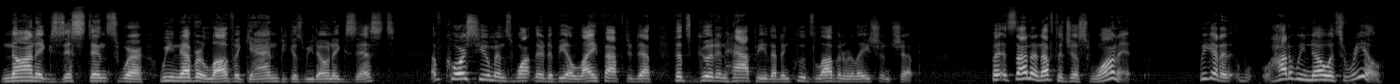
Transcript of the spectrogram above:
non existence where we never love again because we don't exist. Of course, humans want there to be a life after death that's good and happy, that includes love and relationship. But it's not enough to just want it. We got to, how do we know it's real?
